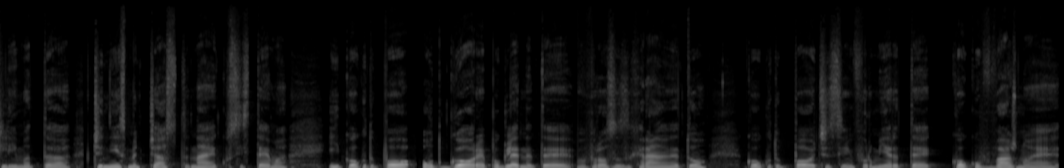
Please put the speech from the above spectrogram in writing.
климата, че ние сме част от една екосистема и колкото по-отгоре погледнете въпроса за храненето, колкото повече се информирате колко важно е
